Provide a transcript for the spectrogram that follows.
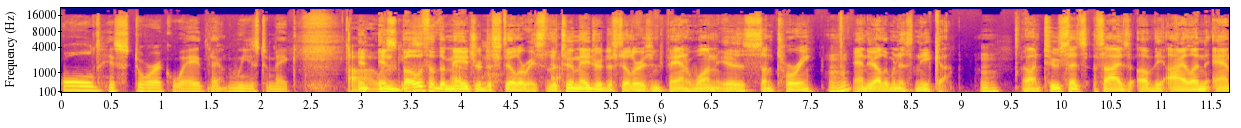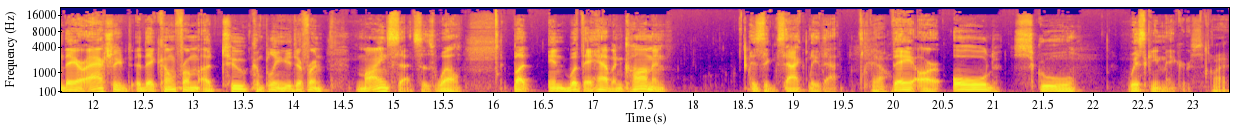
old historic way that we used to make uh, in, in both of the major distilleries. So the two major distilleries in Japan, one is Suntory Mm-hmm. and the other one is Nikka. On two sides sides of the island, and they are actually they come from uh, two completely different mindsets as well. But in what they have in common is exactly that. Yeah. They are old school whiskey makers. Right.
